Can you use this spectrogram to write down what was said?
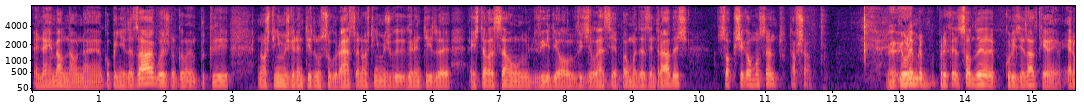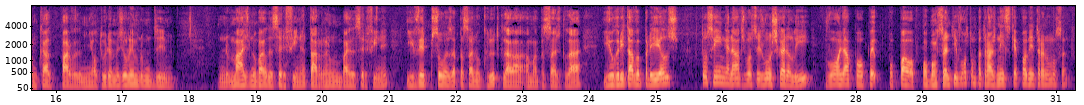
Na EML não, na Companhia das Águas, porque nós tínhamos garantido uma segurança, nós tínhamos garantido a, a instalação de videovigilância para uma das entradas, só que chega ao Monsanto, está fechado. Eu lembro, só da curiosidade, que era um bocado parva da minha altura, mas eu lembro-me de, mais no bairro da Serfina, estar no bairro da Serfina e ver pessoas a passar no aqueduto, que dá, há uma passagem que dá, e eu gritava para eles: estão sem enganados, vocês vão chegar ali, vão olhar para o, para, para, para o Monsanto e voltam para trás, nem sequer podem entrar no Monsanto.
